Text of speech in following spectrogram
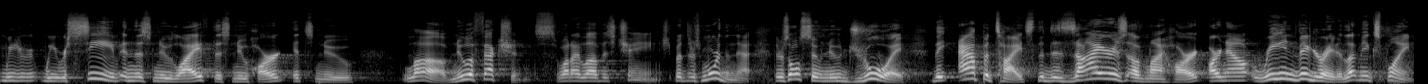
we, we receive in this new life, this new heart, it's new love, new affections. What I love has changed. But there's more than that. There's also new joy. The appetites, the desires of my heart are now reinvigorated. Let me explain.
